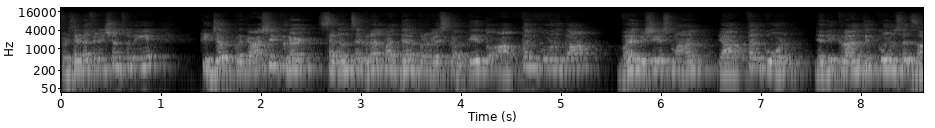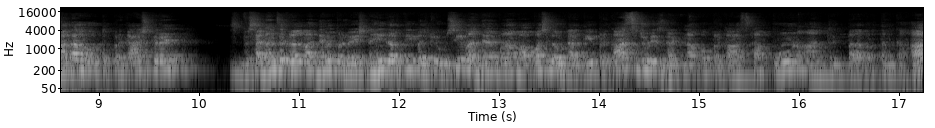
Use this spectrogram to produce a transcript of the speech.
फिर से डेफिनेशन सुनिए। कि जब प्रकाश किरण सघन से ग्रहण माध्यम में प्रवेश करती है तो आपतन कोण का वह विशेष मान या आपतन कोण यदि क्रांतिक कोण से ज़्यादा हो तो प्रकाश किरण सघन से माध्यम में प्रवेश नहीं करती, बल्कि उसी माध्यम में पुनः वापस लौट आती है। प्रकाश से जुड़ी इस घटना को प्रकाश का पूर्ण आंतरिक परावर्तन कहा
